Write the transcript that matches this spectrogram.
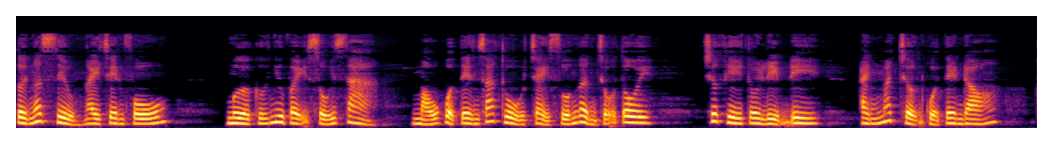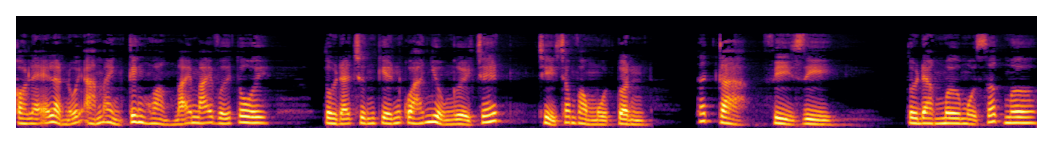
Tôi ngất xỉu ngay trên phố. Mưa cứ như vậy xối xả, máu của tên sát thủ chảy xuống gần chỗ tôi. Trước khi tôi lìm đi, ánh mắt trợn của tên đó có lẽ là nỗi ám ảnh kinh hoàng mãi mãi với tôi. Tôi đã chứng kiến quá nhiều người chết chỉ trong vòng một tuần. Tất cả vì gì? Tôi đang mơ một giấc mơ,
